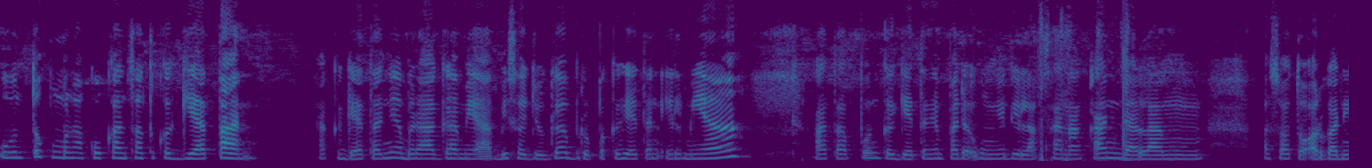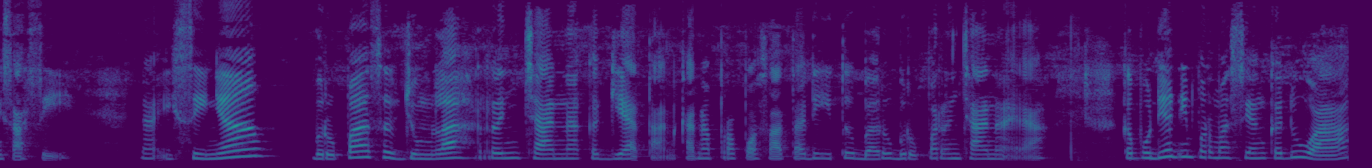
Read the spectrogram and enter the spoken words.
untuk melakukan suatu kegiatan. Ya, kegiatannya beragam ya, bisa juga berupa kegiatan ilmiah ataupun kegiatan yang pada umumnya dilaksanakan dalam uh, suatu organisasi. Nah, isinya berupa sejumlah rencana kegiatan karena proposal tadi itu baru berupa rencana ya. Kemudian informasi yang kedua,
